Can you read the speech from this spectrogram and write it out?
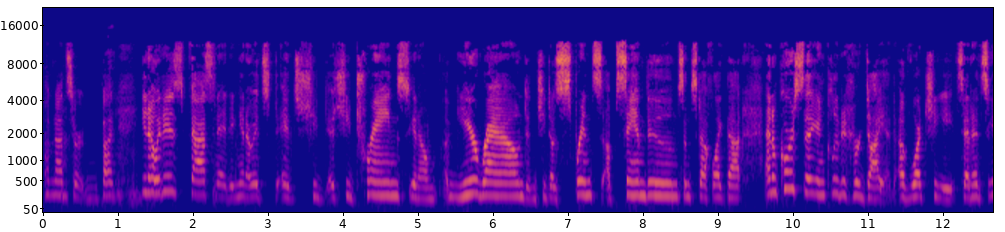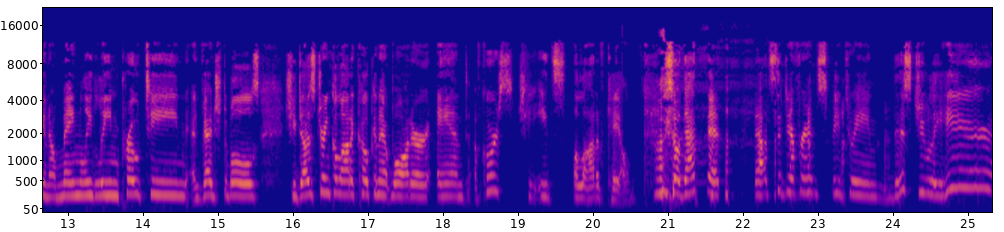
I'm not certain, but you know, it is fascinating. You know, it's it's she she trains you know year round, and she does sprints up sand dunes and stuff like that. And of course, they included her diet of what she eats, and it's you know mainly lean protein and vegetables. She does drink a lot of coconut water, and of course, she eats a lot of kale. So that's it. That's the difference between this Julie here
